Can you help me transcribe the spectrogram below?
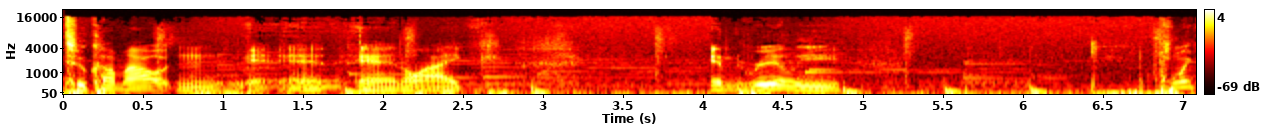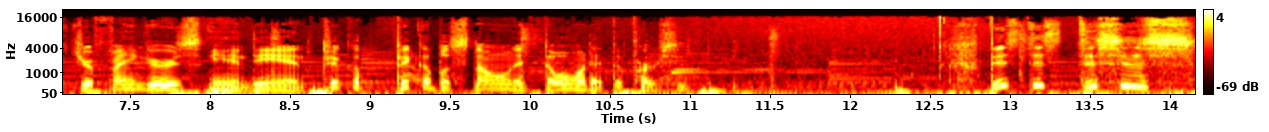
to come out and and and like and really point your fingers and then pick up pick up a stone and throw it at the person. This this this is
